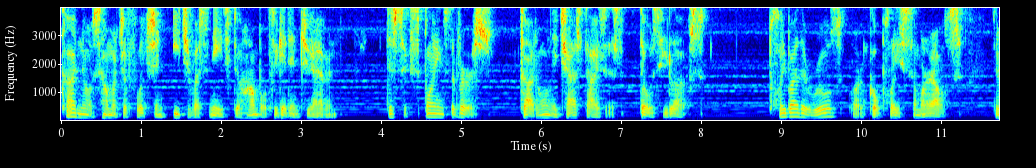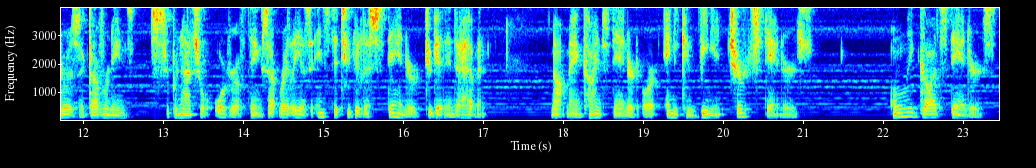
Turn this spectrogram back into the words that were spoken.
God knows how much affliction each of us needs to humble to get into heaven. This explains the verse God only chastises those he loves. Play by the rules or go play somewhere else. There is a governing supernatural order of things that rightly has instituted a standard to get into heaven, not mankind's standard or any convenient church standards. Only God's standards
